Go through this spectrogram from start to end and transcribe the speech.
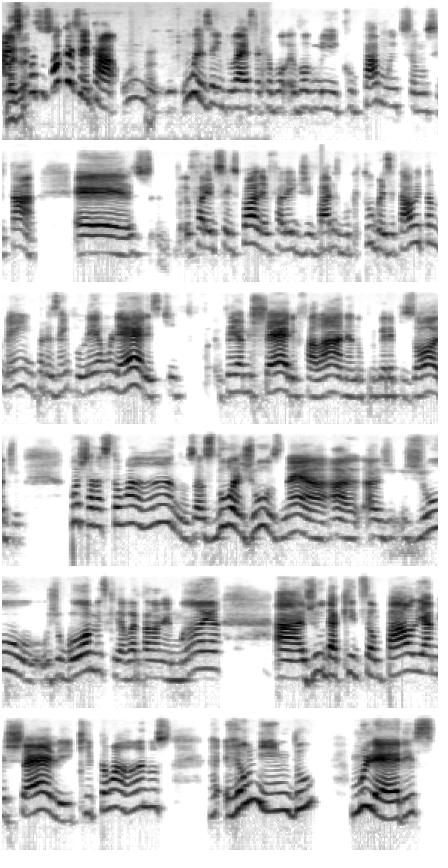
Ah, Mas, posso só acrescentar um, ah. um exemplo extra que eu vou, eu vou me culpar muito se eu não citar? É, eu falei do seu spoiler, falei de vários booktubers e tal, e também, por exemplo, Leia Mulheres, que veio a Michelle falar né, no primeiro episódio. Poxa, elas estão há anos, as duas Jus, né? A, a Ju, Ju Gomes, que agora está na Alemanha, a Ju daqui de São Paulo e a Michelle, que estão há anos reunindo mulheres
